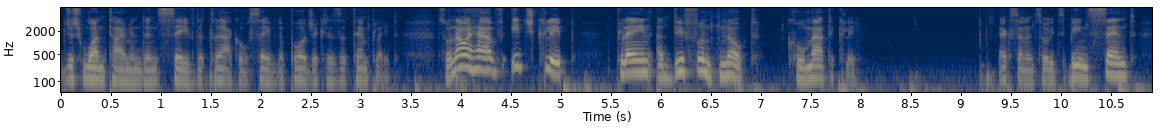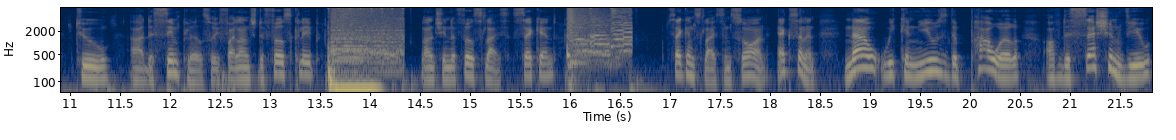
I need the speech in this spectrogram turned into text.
just one time and then save the track or save the project as a template. So now I have each clip playing a different note chromatically. Excellent. So it's being sent to uh, the simpler so if I launch the first clip launching the first slice, second, second slice, and so on. Excellent. Now we can use the power of the session view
